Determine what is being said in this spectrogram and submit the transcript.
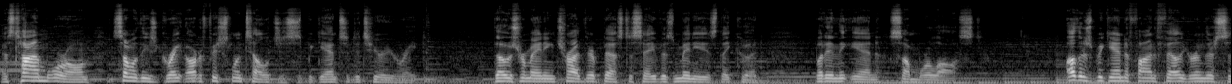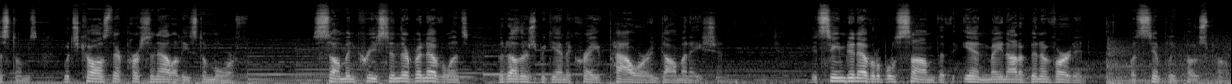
As time wore on, some of these great artificial intelligences began to deteriorate. Those remaining tried their best to save as many as they could, but in the end, some were lost. Others began to find failure in their systems, which caused their personalities to morph. Some increased in their benevolence, but others began to crave power and domination. It seemed inevitable to some that the end may not have been averted, but simply postponed.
